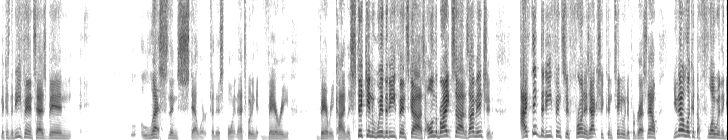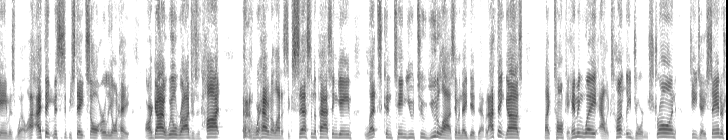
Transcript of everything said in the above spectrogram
because the defense has been less than stellar to this point. That's putting it very, very kindly. Sticking with the defense, guys. On the bright side, as I mentioned, I think the defensive front is actually continuing to progress. Now, you got to look at the flow of the game as well. I, I, think Mississippi State saw early on, hey, our guy Will Rogers is hot. We're having a lot of success in the passing game. Let's continue to utilize him. And they did that. But I think guys like Tonka Hemingway, Alex Huntley, Jordan Strachan, TJ Sanders,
